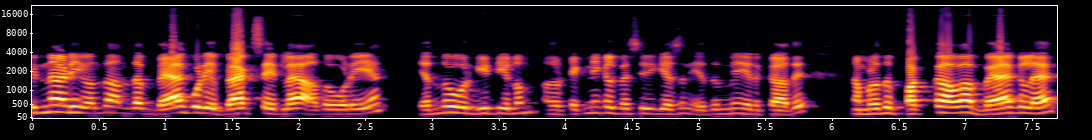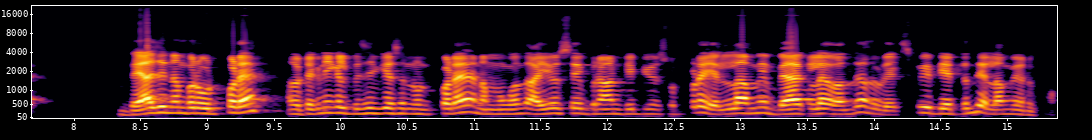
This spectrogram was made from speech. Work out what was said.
பின்னாடி வந்து அந்த பேக்குடைய பேக் சைடில் அதோடைய எந்த ஒரு டீட்டெயிலும் அதோட டெக்னிக்கல் ஸ்பெசிஃபிகேஷன் எதுவுமே இருக்காது. நம்மளது பக்காவாக பேக்கில் பேஜ் நம்பர் உட்பட அதோட டெக்னிக்கல் ஸ்பெசிஃபிகேஷன் உட்பட நமக்கு வந்து ஐஓசி பிராண்ட் டீட்டெயில்ஸ் உட்பட எல்லாமே பேக்கில் வந்து அதோட எக்ஸ்பிரி டேட்லேருந்து எல்லாமே இருக்கும்.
